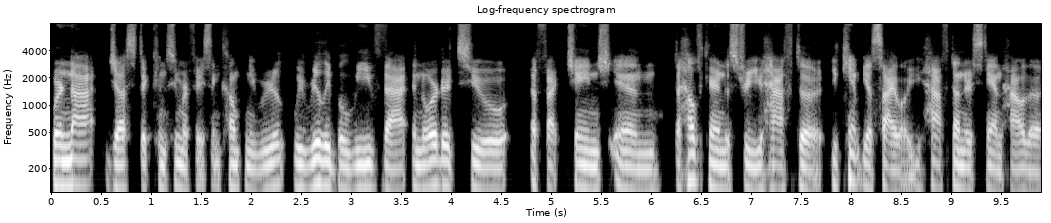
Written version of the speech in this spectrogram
we're not just a consumer facing company. We, re- we really believe that in order to affect change in the healthcare industry you have to you can't be a silo you have to understand how the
